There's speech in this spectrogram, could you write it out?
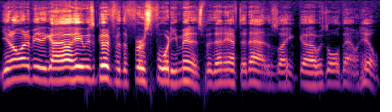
you don't want to be the guy. Oh, he was good for the first forty minutes, but then after that, it was like uh, it was all downhill.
